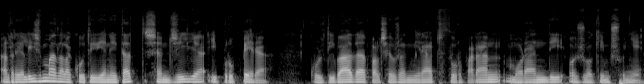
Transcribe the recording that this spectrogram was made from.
el realisme de la quotidianitat senzilla i propera, cultivada pels seus admirats Zurbaran, Morandi o Joaquim Sunyer.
